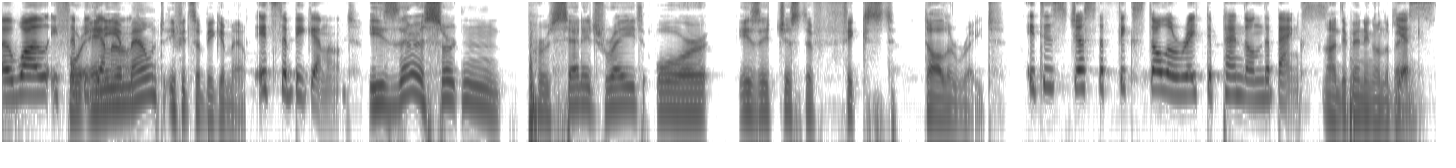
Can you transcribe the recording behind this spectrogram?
uh, while it's For a big any amount. amount, if it's a big amount. It's a big amount. Is there a certain percentage rate or is it just a fixed dollar rate? It is just a fixed dollar rate, depend on the banks. Uh, depending on the bank. Yes,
